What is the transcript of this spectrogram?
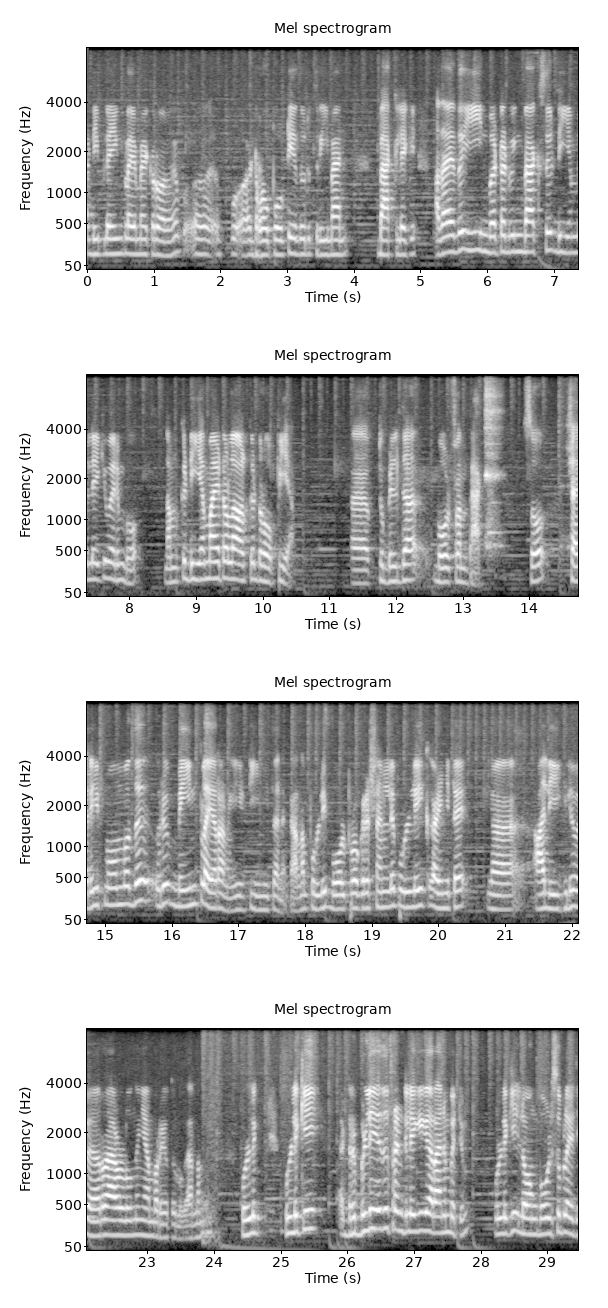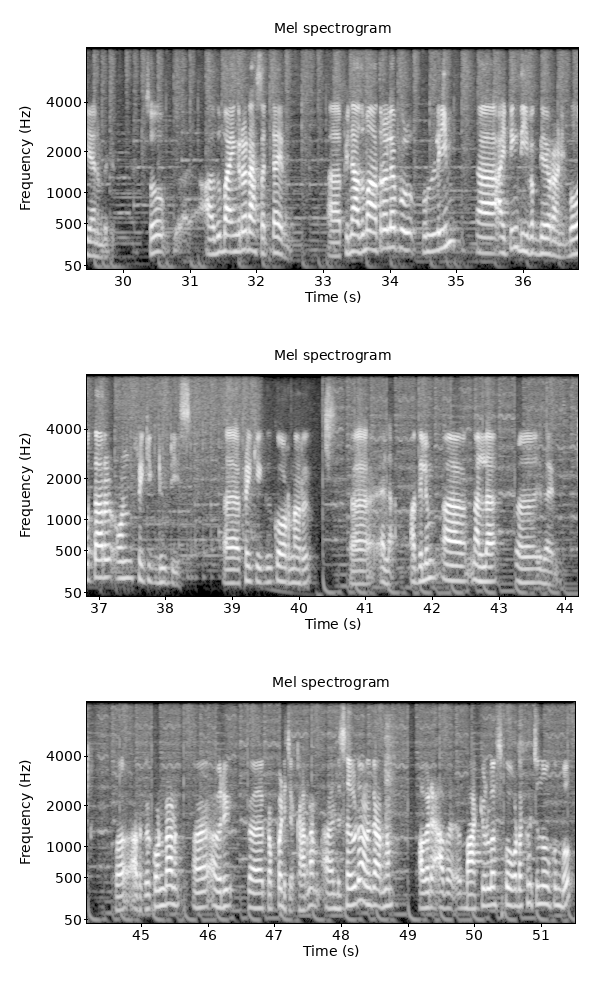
ഡീപ് പ്ലേയിങ് പ്ലേ മേക്കറും ഡ്രോപ്പ് ഔട്ട് ചെയ്ത് ഒരു ത്രീ മാൻ ബാക്കിലേക്ക് അതായത് ഈ ഇൻവേർട്ടഡ് വിങ് ബാക്സ് ഡി എമ്മിലേക്ക് വരുമ്പോൾ നമുക്ക് ഡി എം ആയിട്ടുള്ള ആൾക്ക് ഡ്രോപ്പ് ചെയ്യാം to build the ball from back so Sharif Muhammad ഒരു മെയിൻ പ്ലെയർ ആണ് ഈ ടീമിൽ തന്നെ. കാരണം പുള്ളി ബോൾ പ്രോഗ്രഷനിൽ പുള്ളി കഴിഞ്ഞിട്ട് ആ ലീഗിൽ വേറെ എന്ന് ഞാൻ പറയത്തുള്ളൂ. കാരണം പുള്ളി പുള്ളിക്ക് ഡ്രിബിൾ ചെയ്ത് ഫ്രണ്ടിലേക്ക് കയറാനും പറ്റും. പുള്ളിക്ക് ലോങ് ബോൾസ് പ്ലേ ചെയ്യാനും പറ്റും. സോ അത് ഭയങ്കര ഒരു അസറ്റായിരുന്നു പിന്നെ അത് മാത്രമല്ല പുള്ളിയും I think Deepak Devrani both are on free kick duties free kick corner അല്ല അതിലും നല്ല ഇതായിരുന്നു. അപ്പോൾ അതൊക്കെ കൊണ്ടാണ് അവർ കപ്പടിച്ചത് കാരണം ഡിസേർവ്ഡ് ആണ്. കാരണം അവർ അവ ബാക്കിയുള്ള സ്കോഡൊക്കെ വെച്ച് നോക്കുമ്പോൾ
